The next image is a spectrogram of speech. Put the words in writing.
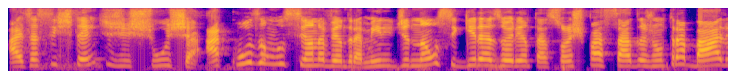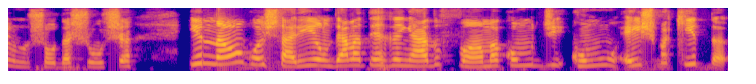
As assistentes de Xuxa acusam Luciana Vendramini de não seguir as orientações passadas no trabalho no show da Xuxa e não gostariam dela ter ganhado fama como, como ex-Paquita,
